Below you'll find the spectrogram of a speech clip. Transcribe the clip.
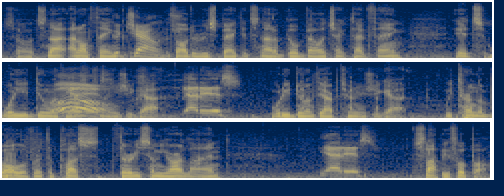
So it's not. I don't think. Good challenge. With all due respect, it's not a Bill Belichick type thing. It's what are you doing with the opportunities you got? Yeah, it is. What are you doing with the opportunities you got? We turned the ball over at the plus 30 some yard line. Yeah, it is. Sloppy football.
